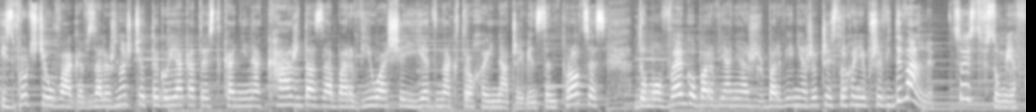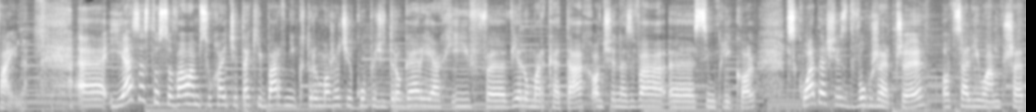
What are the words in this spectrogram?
i zwróćcie uwagę, w zależności od tego, jaka to jest tkanina, każda zabarwiła się jednak trochę inaczej, więc ten proces domowego barwiania, barwienia rzeczy jest trochę nieprzewidywalny, co jest w sumie fajne. E, ja zastosowałam, słuchajcie, taki barwnik, który możecie kupić w drogeriach i w wielu marketach. On się nazywa e, Simplicol. Składa się z dwóch rzeczy. Ocaliłam przed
